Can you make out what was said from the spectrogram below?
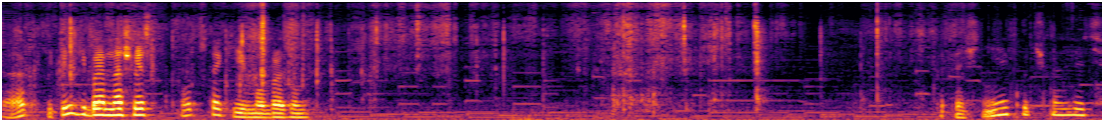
Так, теперь сгибаем наш лист вот таким образом. Поточнее кучку взять.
